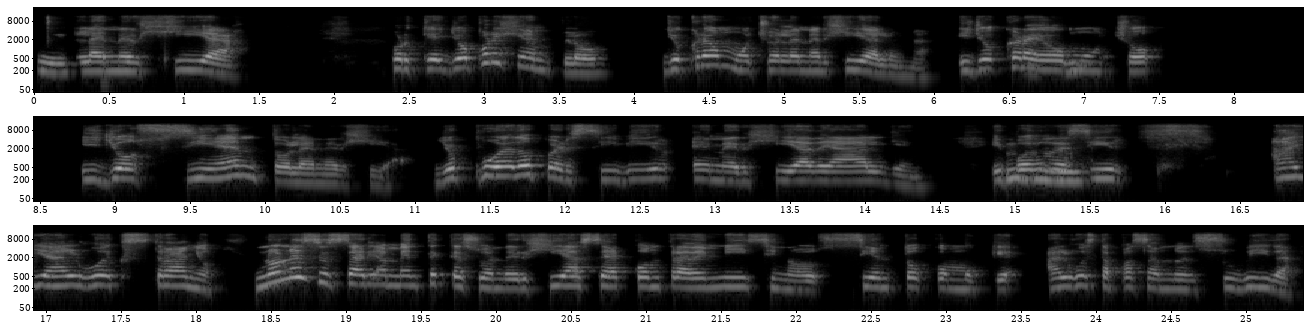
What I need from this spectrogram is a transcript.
la energía. Porque yo, por ejemplo, yo creo mucho en la energía, Luna, y yo creo mucho y yo siento la energía. Yo puedo percibir energía de alguien y puedo decir, hay algo extraño. No necesariamente que su energía sea contra de mí, sino siento como que algo está pasando en su vida.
